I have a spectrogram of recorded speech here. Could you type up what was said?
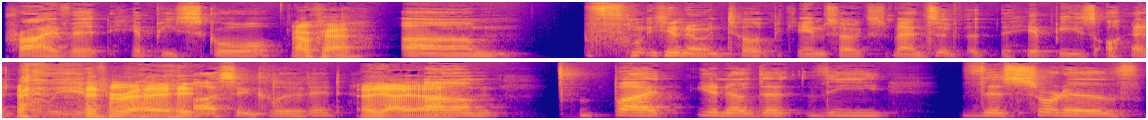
private hippie school. Okay. Um, before, you know, until it became so expensive that the hippies all had to leave, right. us included. yeah. Yeah. Um, but you know the the the sort of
